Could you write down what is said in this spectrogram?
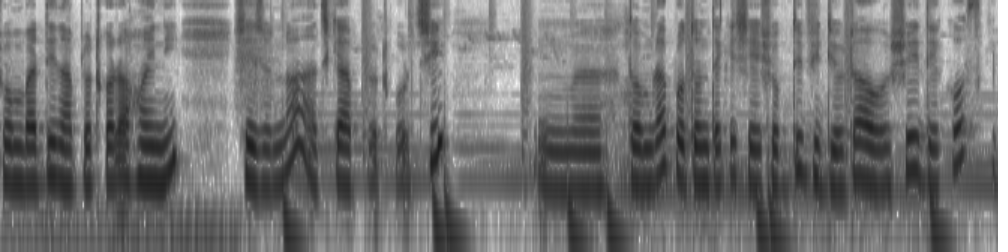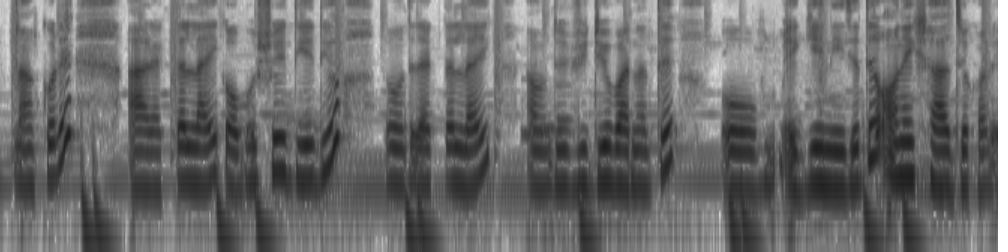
সোমবার দিন আপলোড করা হয়নি, সেজন্য আজকে আপলোড করছি। তোমরা প্রথম থেকে শেষ অবধি ভিডিওটা অবশ্যই দেখো স্কিপ না করে। আর একটা লাইক অবশ্যই দিয়ে দিও। তোমাদের একটা লাইক আমাদের ভিডিও বানাতে ও এগিয়ে নিয়ে যেতে অনেক সাহায্য করে।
